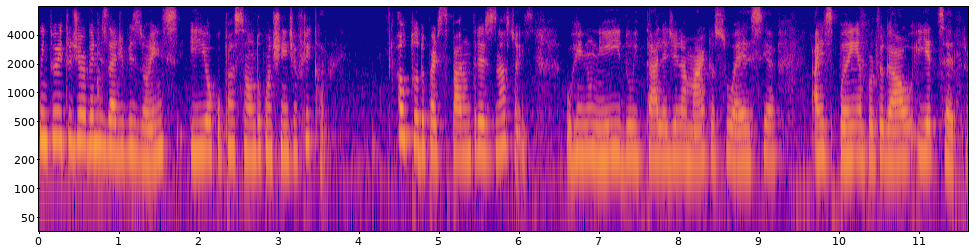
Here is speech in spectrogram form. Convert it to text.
com o intuito de organizar divisões e ocupação do continente africano. Ao todo participaram 13 nações: o Reino Unido, Itália, Dinamarca, Suécia, a Espanha, Portugal e etc.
